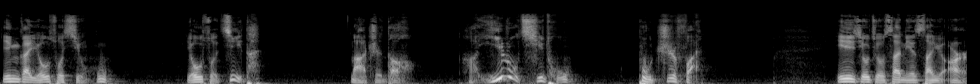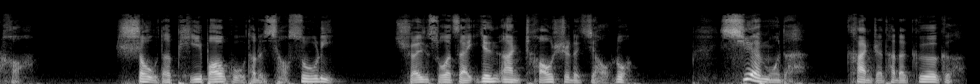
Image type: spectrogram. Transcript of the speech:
应该有所醒悟，有所忌惮。哪知道他一入歧途，不知返。一九九三年三月二号。瘦得皮包骨头的小苏丽，蜷缩在阴暗潮湿的角落，羡慕的看着他的哥哥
